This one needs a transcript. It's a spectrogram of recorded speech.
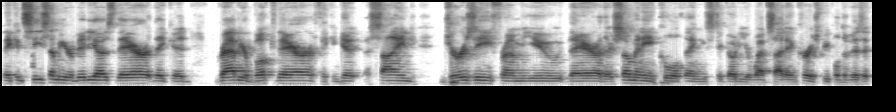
They can see some of your videos there. They could grab your book there. They can get a signed jersey from you there. There's so many cool things to go to your website. I encourage people to visit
